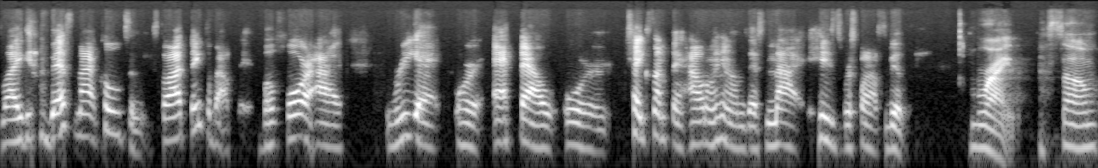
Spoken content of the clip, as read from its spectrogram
Like that's not cool to me. So I think about that before I react or act out or take something out on him that's not his responsibility. Right. So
